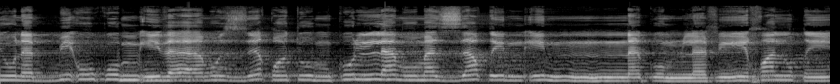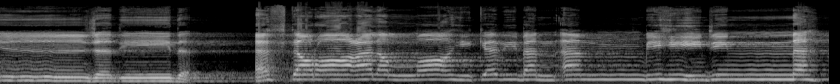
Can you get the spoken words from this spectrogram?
ينبئكم إذا مزقتم كل ممزق إنكم لفي خلق جديد. أفترى على الله كذبا أم به جنة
